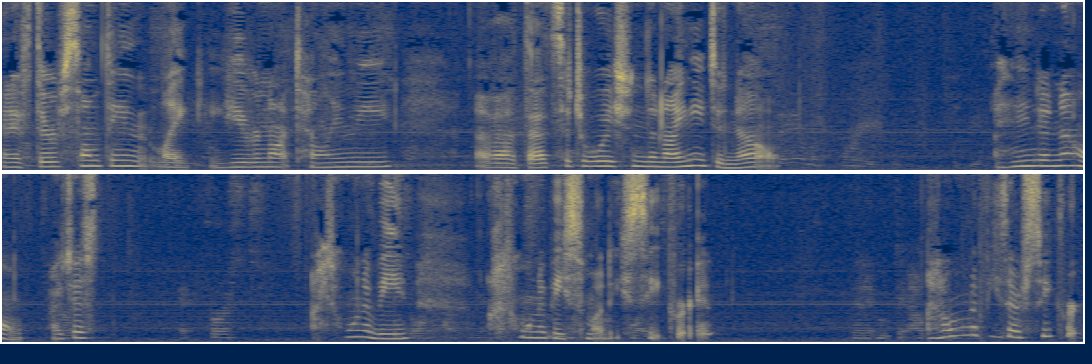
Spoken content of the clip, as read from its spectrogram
And if there's something like you're not telling me about that situation, then I need to know. I need to know. I just, I don't want to be, I don't want to be somebody's secret. I don't want to be their secret.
